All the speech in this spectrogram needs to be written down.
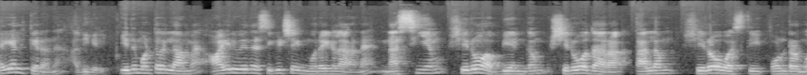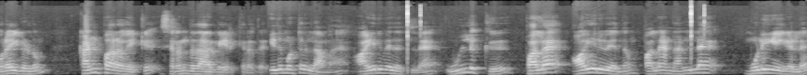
செயல்திறனை அதிகரிக்கும். இது மட்டும் இல்லாமல் ஆயுர்வேத சிகிச்சை முறைகளான நசியம் ஷிரோ அபியங்கம் ஷிரோதாரா தலம் ஷிரோவஸ்தி போன்ற முறைகளும் கண் பார்வைக்கு சிறந்ததாக இருக்கிறது. இது மட்டும் இல்லாமல் ஆயுர்வேதத்தில் உள்ளுக்கு பல ஆயுர்வேதம் பல நல்ல மூலிகைகளை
